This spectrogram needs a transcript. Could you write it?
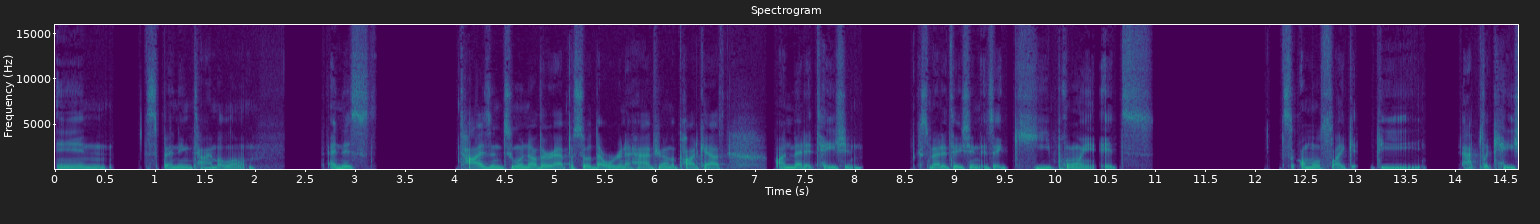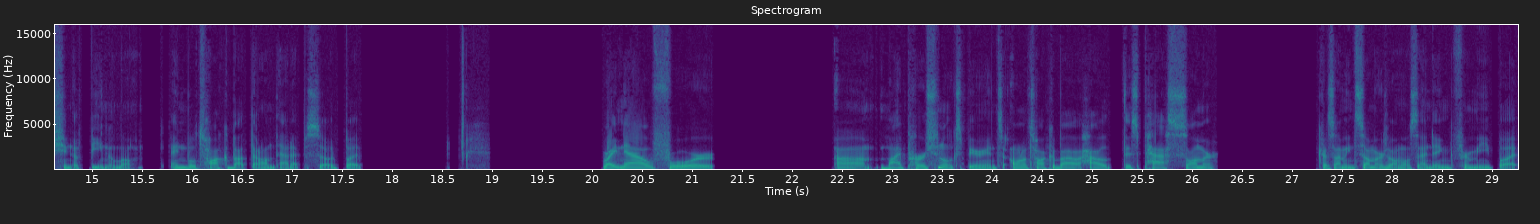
in spending time alone. And this ties into another episode that we're going to have here on the podcast on meditation because meditation is a key point. It's it's almost like the application of being alone. And we'll talk about that on that episode, but right now for um, my personal experience, I want to talk about how this past summer, because I mean, summer's almost ending for me, but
